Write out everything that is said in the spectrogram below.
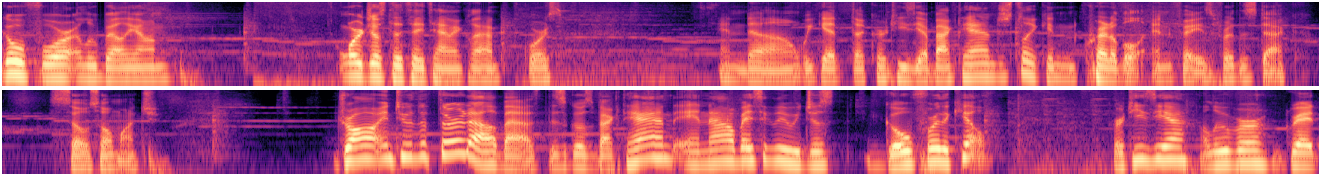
Go for a Lubellion. Or just the Titaniklad, of course. And uh, we get the Cartesia back to hand. Just like incredible end phase for this deck. So, so much. Draw into the third Albaz. This goes back to hand. And now basically we just go for the kill. Cartesia, Aluber, Grit,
